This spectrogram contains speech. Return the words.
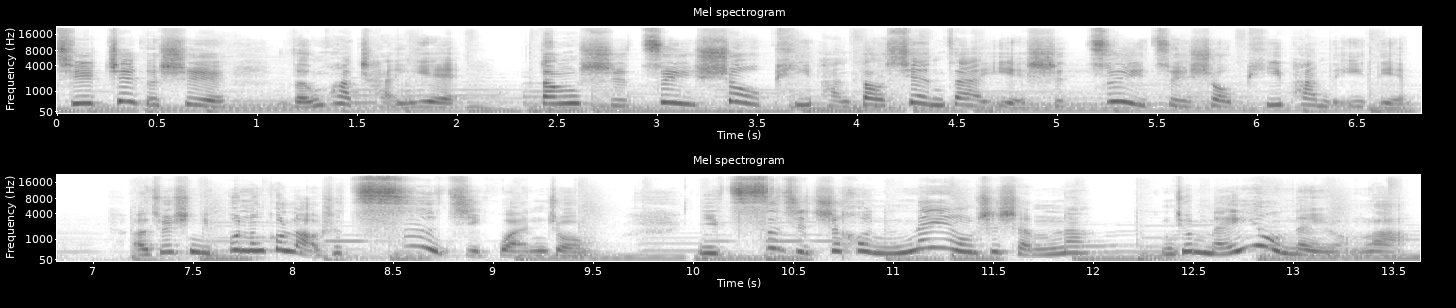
其实这个是文化产业当时最受批判，到现在也是最最受批判的一点，呃，就是你不能够老是刺激观众，你刺激之后，你内容是什么呢？你就没有内容了。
